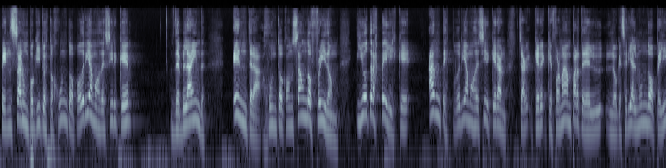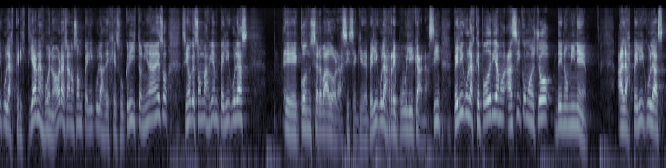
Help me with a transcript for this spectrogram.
pensar un poquito esto junto. Podríamos decir que The Blind entra junto con Sound of Freedom y otras pelis que antes podríamos decir que eran que, que, formaban parte de lo que sería el mundo películas cristianas. Bueno, ahora ya no son películas de Jesucristo ni nada de eso, sino que son más bien películas eh, conservadoras, si se quiere, películas republicanas, ¿sí? Películas que podríamos, así como yo denominé a las películas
